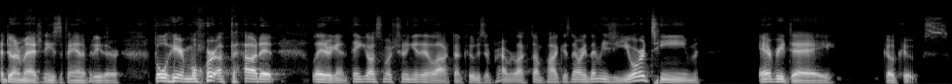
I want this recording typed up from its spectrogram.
I don't imagine he's a fan of it either. But we'll hear more about it later. Again, thank you all so much for tuning in to Locked On Cougs and Primary Locked On Podcast Network. That means your team every day. Go Cougs.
